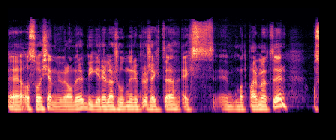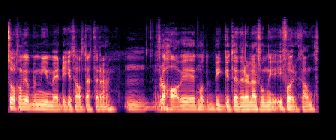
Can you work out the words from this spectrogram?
Eh, og så kjenner vi hverandre, bygger relasjoner i prosjektet x et par møter. Og så kan vi jobbe mye mer digitalt etter det. For da har vi måte, bygget den relasjonen i, i forkant.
